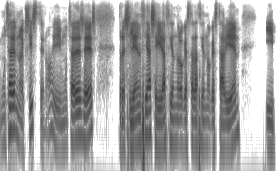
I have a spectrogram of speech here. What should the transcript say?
muchas veces no existe, ¿no? Y muchas veces es resiliencia, seguir haciendo lo que estás haciendo que está bien y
